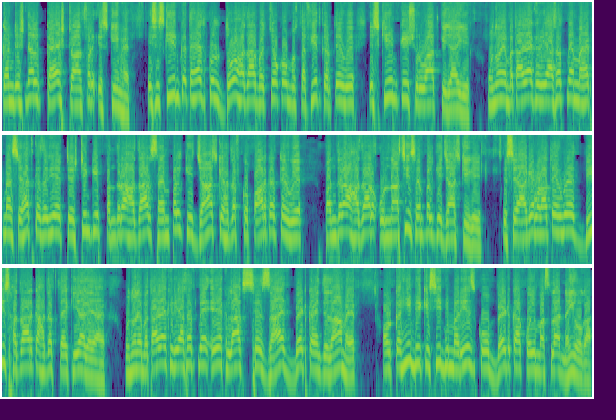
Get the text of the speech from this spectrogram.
कंडीशनल कैश ट्रांसफ़र स्कीम है। इस स्कीम के तहत कुल दो हज़ार बच्चों को मुस्तफ़ करते हुए स्कीम की शुरुआत की जाएगी। उन्होंने बताया कि रियासत में महकमा सेहत के ज़रिए टेस्टिंग की पंद्रह हज़ार सैंपल की जाँच के हदफ को पार करते हुए पंद्रह हज़ार उन्नासी सैंपल की जाँच की गई। इससे आगे बढ़ाते हुए बीस हज़ार का हदफ तय किया गया है। उन्होंने बताया कि रियासत में एक लाख से जायद बेड का इंतज़ाम है। और कहीं भी किसी भी मरीज़ को बेड का कोई मसला नहीं होगा।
